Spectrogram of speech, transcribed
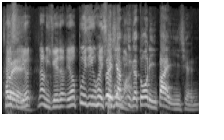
开始有让你觉得，以后不一定会。所以像一个多礼拜以前，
